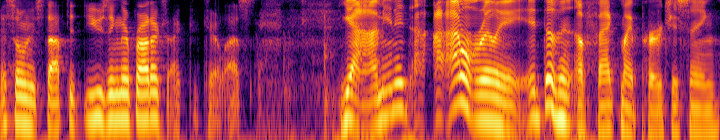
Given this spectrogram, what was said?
as someone who stopped using their products, I could care less. Yeah, I mean, it. I don't really. It doesn't affect my purchasing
